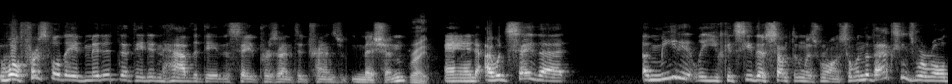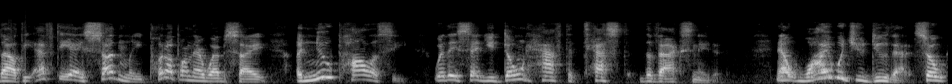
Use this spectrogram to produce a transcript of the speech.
Well, first of all, they admitted that they didn't have the data to say presented transmission. Right. And I would say that immediately you could see that something was wrong. So when the vaccines were rolled out, the FDA suddenly put up on their website a new policy where they said you don't have to test the vaccinated. Now, why would you do that? So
